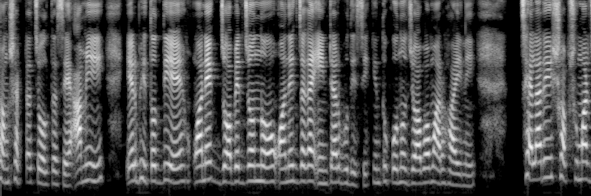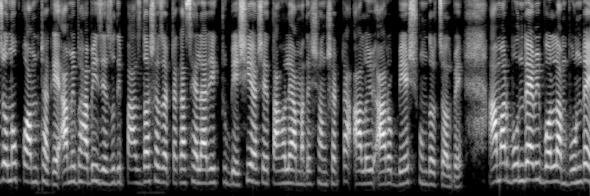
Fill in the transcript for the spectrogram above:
সংসারটা চলতেছে। আমি এর ভিতর দিয়ে অনেক জবের জন্য অনেক জায়গায় ইন্টারভিউ দিছি, কিন্তু কোনো জব আমার হয়নি। স্যালারি সবসময়ের জন্য কম থাকে। আমি ভাবি যে, যদি পাঁচ দশ হাজার টাকা স্যালারি একটু বেশি আসে, তাহলে আমাদের সংসারটা আলোয় আরও বেশ সুন্দর চলবে। আমার বোনরে আমি বললাম, বোনরে,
